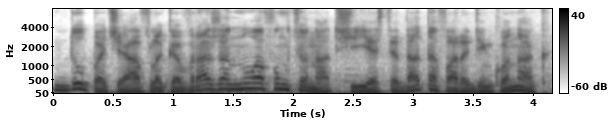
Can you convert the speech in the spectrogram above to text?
După ce află că vraja nu a funcționat și este dat afară din conac,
